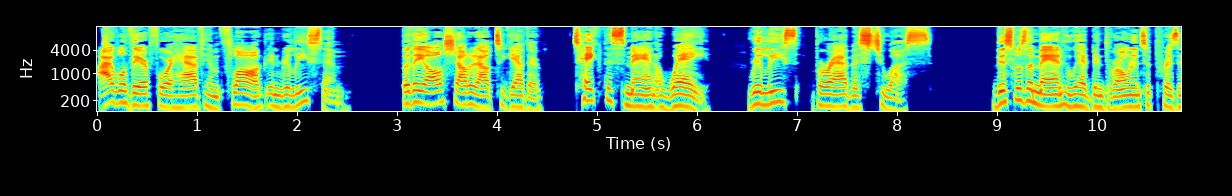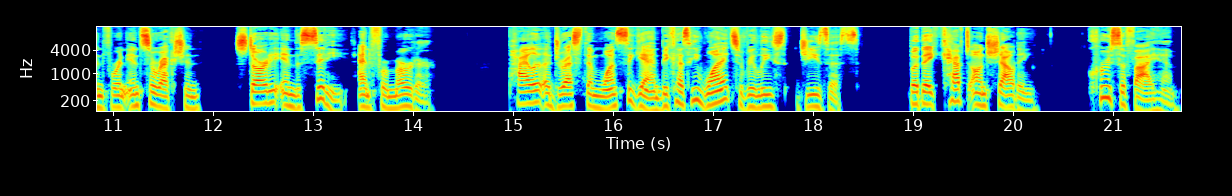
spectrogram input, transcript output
I will therefore have him flogged and release him. But they all shouted out together, Take this man away. Release Barabbas to us. This was a man who had been thrown into prison for an insurrection started in the city and for murder. Pilate addressed them once again because he wanted to release Jesus, but they kept on shouting, Crucify him!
